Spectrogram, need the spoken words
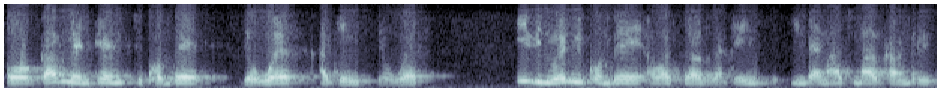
or government tends to compare the West against the West. Even when we compare ourselves against international countries,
